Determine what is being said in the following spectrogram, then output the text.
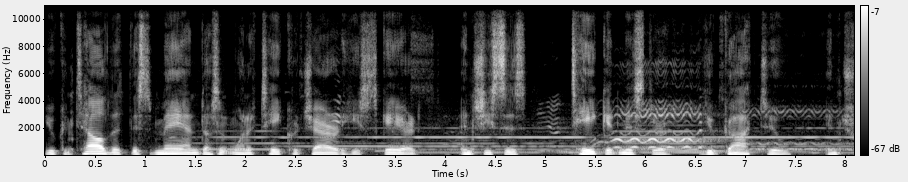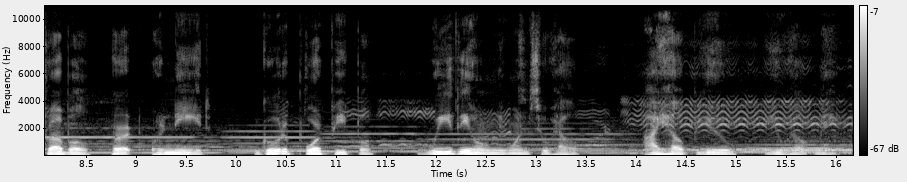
you can tell that this man doesn't want to take her charity he's scared and she says take it mister you got to, in trouble, hurt, or need, go to poor people. We the only ones who help. I help you, you help me.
